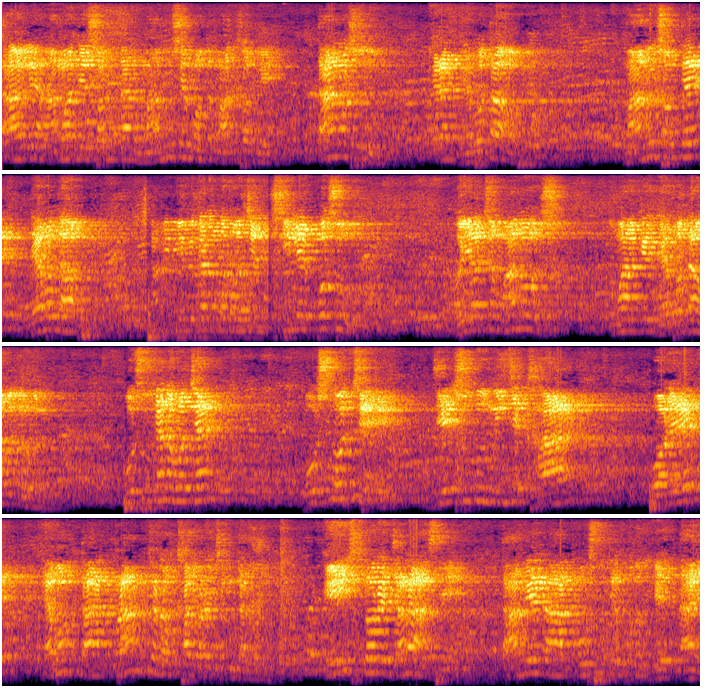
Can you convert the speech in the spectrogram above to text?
তাহলে আমাদের সন্তান মানুষের মতো মানুষ হবে। তা না শুধু, এরা দেবতা হবে। মানুষ হতে দেবতা হবে। বিবেকানন্দ বলছেন ছিলে পশু, হইয়াছ মানুষ, তোমাকে দেবতা হতে হবে। পশু কেন বলছেন পশু হচ্ছে যে শুধু নিজে খায় পরে এবং তার প্রাণকে রক্ষা করার চিন্তা করে। এই স্তরে যারা আছে, তাদের আর পশুতে কোনো ভেদ নাই।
